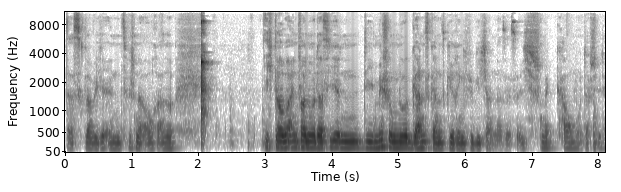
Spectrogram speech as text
das glaube ich inzwischen auch. Also ich glaube einfach nur, dass hier die Mischung nur ganz, ganz geringfügig anders ist. Ich schmecke kaum Unterschiede.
